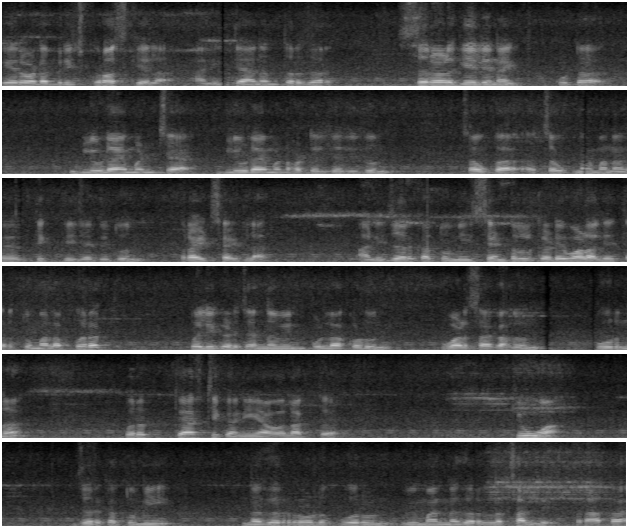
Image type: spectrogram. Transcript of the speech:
एरवाडा ब्रिज क्रॉस केला आणि त्यानंतर जर सरळ गेले नाहीत कुठं ब्ल्यू डायमंडच्या ब्ल्यू डायमंड हॉटेलच्या तिथून चौका चौक नाही म्हणाले तिकतीच्या तिथून राईट साईडला आणि जर का तुम्ही सेंट्रलकडे वळाले तर तुम्हाला परत पलीकडच्या नवीन पुलाकडून वळसा घालून पूर्ण परत त्याच ठिकाणी यावं लागतं. किंवा जर का तुम्ही नगर रोडवरून विमाननगरला चालले तर आता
